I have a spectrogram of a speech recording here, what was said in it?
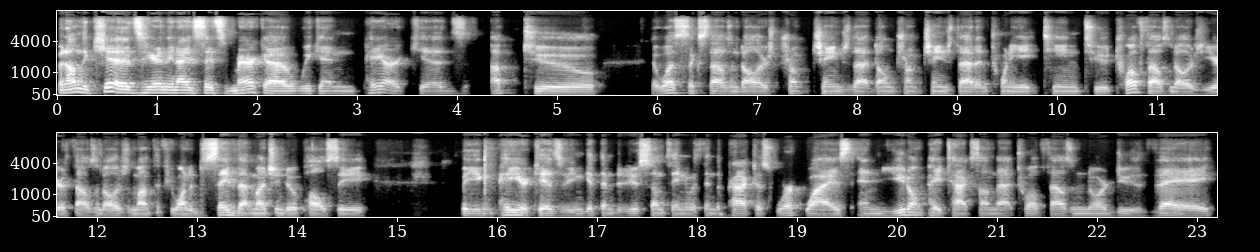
But on the kids here in the United States of America, we can pay our kids up to it was six thousand dollars. Trump changed that. Donald Trump changed that in 2018 to twelve thousand dollars a year, thousand dollars a month if you wanted to save that much into a policy. But you can pay your kids if you can get them to do something within the practice work wise, and you don't pay tax on that twelve thousand, nor do they.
